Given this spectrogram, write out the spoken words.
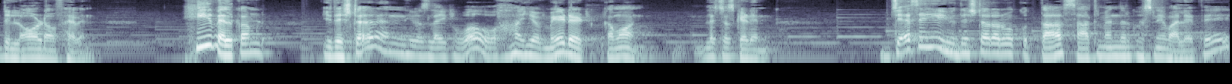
the lord of heaven he welcomed Yudhishthir and he was like वो you made it come on let's just get in जैसे ही युधिष्टर और वो कुत्ता साथ में अंदर घुसने वाले थे,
